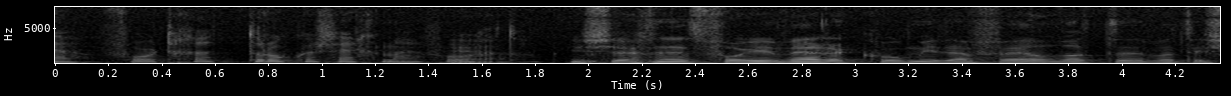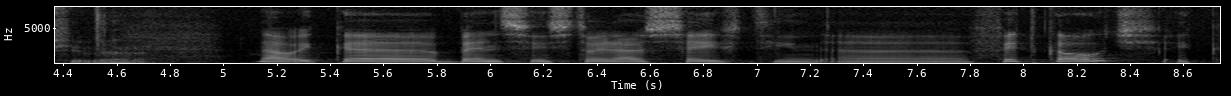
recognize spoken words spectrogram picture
ja, voortgetrokken, zeg maar. Voortgetrokken. Je zegt net voor je werk kom je daar veel. Wat, uh, wat is je werk? Nou, ik uh, ben sinds 2017 uh, fitcoach. Ik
